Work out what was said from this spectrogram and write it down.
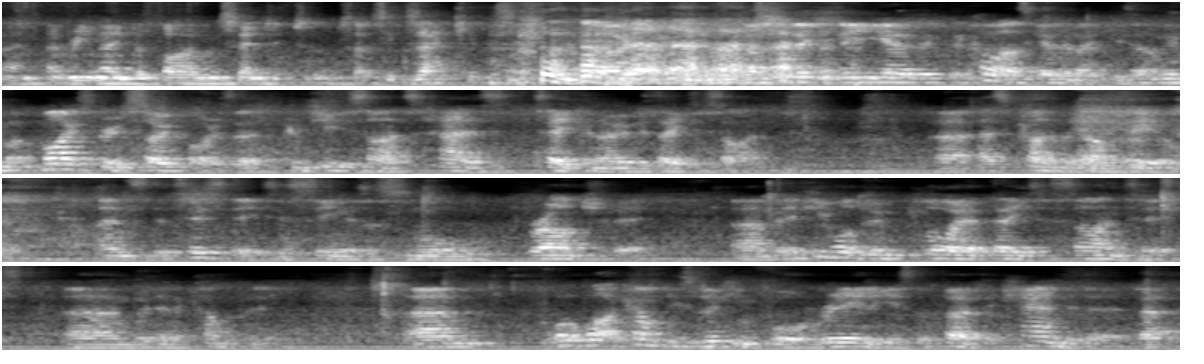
and, renamed the file and sent it to them. So it's exactly the same. the, the, uh, the, the comment I was going to make is, I mean, my experience so far is that computer science has taken over data science uh, as kind of a done deal, and statistics is seen as a small branch of it. Um, but if you want to employ a data scientist um, within a company, um, what, what a company's looking for really is the perfect candidate that,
